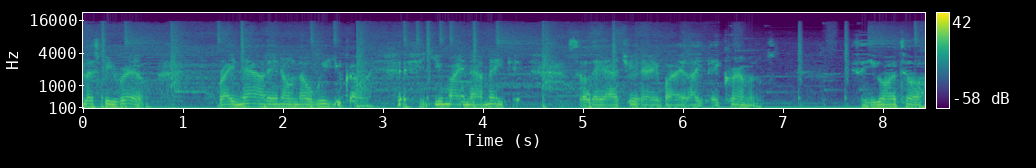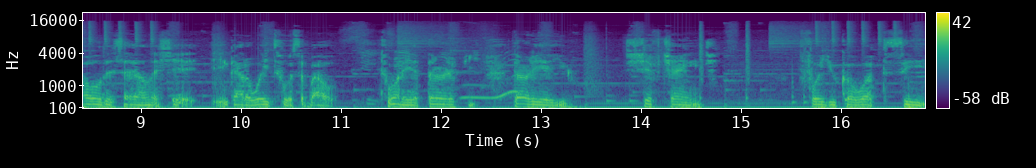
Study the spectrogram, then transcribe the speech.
let's be real. Right now they don't know where you going. you might not make it. So they gotta treat everybody like they criminals. So you go into a holding cell and shit. You gotta wait till it's about 20 or 30, 30 of you shift change before you go up to see.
